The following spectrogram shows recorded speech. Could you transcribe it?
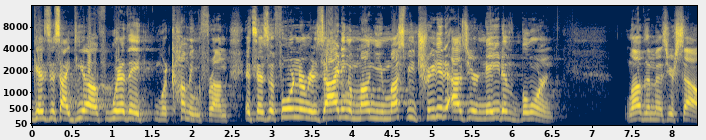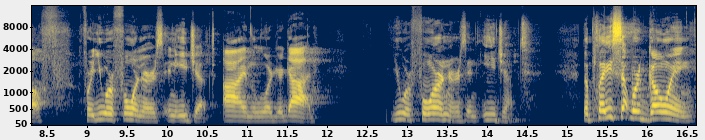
gives this idea of where they were coming from. It says, "A foreigner residing among you must be treated as your native born. Love them as yourself." For you were foreigners in Egypt. I am the Lord your God. You were foreigners in Egypt. The place that we're going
